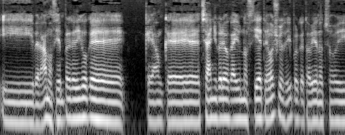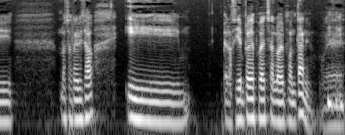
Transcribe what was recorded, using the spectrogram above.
Y veramos, siempre te digo que, que aunque este año creo que hay unos 7, 8, sí, porque todavía no estoy no está revisado. Y, pero siempre después están los espontáneos. Porque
